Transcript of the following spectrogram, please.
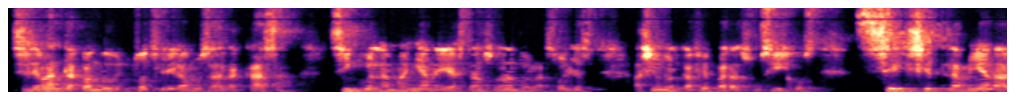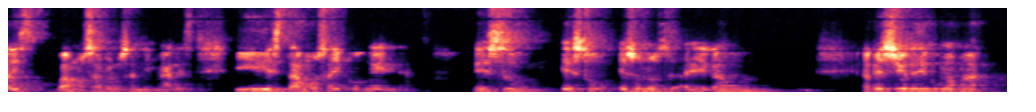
Se levanta cuando nosotros llegamos a la casa, 5 de la mañana ya están sonando las ollas, haciendo el café para sus hijos. 6, 7 de la mañana vamos a ver los animales y estamos ahí con ella. Eso, eso, eso nos ha llegado. A veces yo le digo, mamá,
